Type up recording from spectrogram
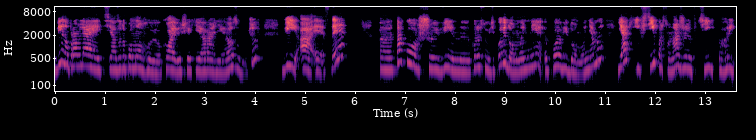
він управляється за допомогою клавіш, які я раніше озвучив, VASD. Е, також він користується повідомленнями, повідомленнями, як і всі персонажі в цій грі.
